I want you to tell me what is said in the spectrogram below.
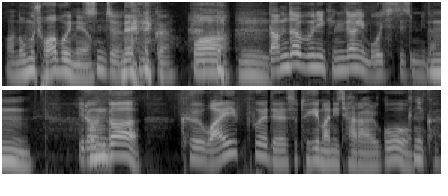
어, 너무 좋아 보이네요. 진짜요 네. 그러니까요 와 음. 남자분이 굉장히 멋있으십니다 음, 이런 뭔가 그 와이프에 대해서 되게 많이 잘 알고 그니까요.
